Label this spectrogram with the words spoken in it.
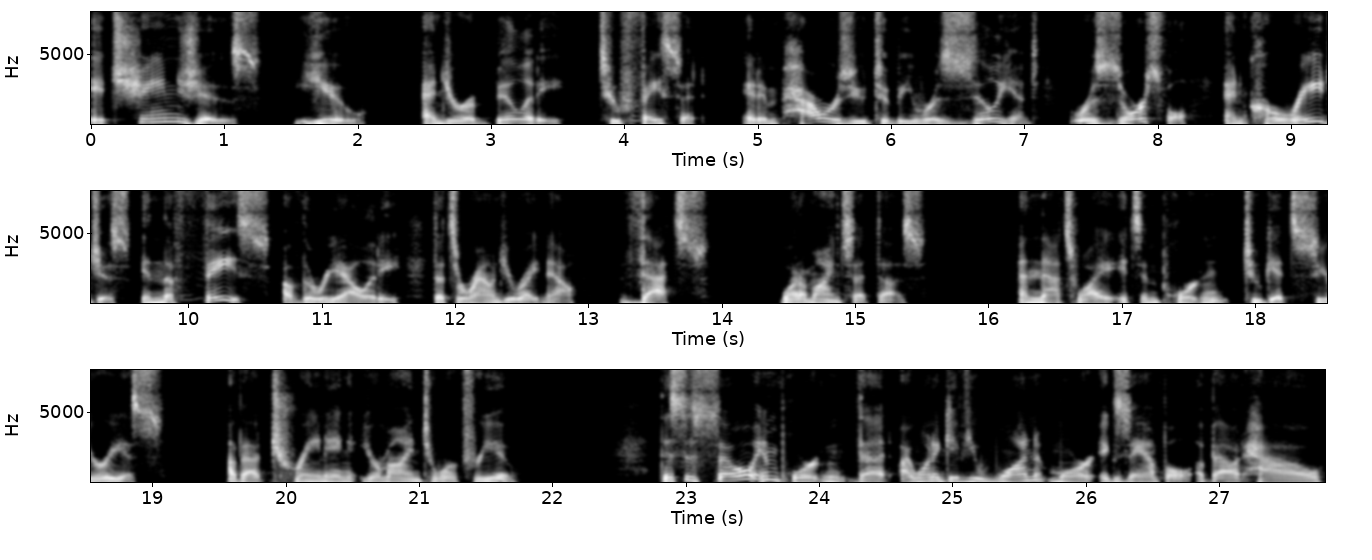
it changes you and your ability to face it. It empowers you to be resilient, resourceful, and courageous in the face of the reality that's around you right now. That's what a mindset does. And that's why it's important to get serious about training your mind to work for you. This is so important that I want to give you one more example about how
